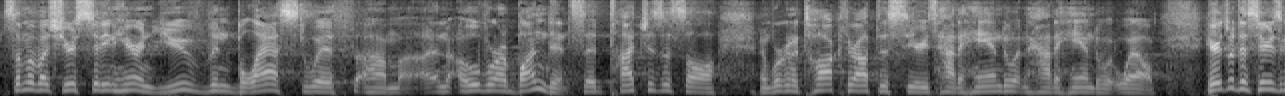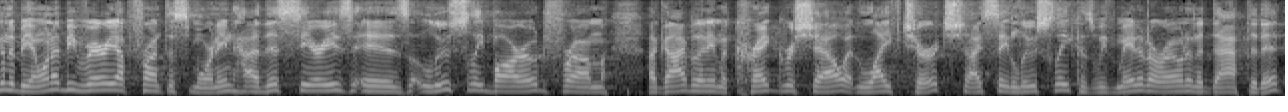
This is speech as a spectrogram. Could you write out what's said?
Some of us, you're sitting here and you've been blessed with um, an overabundance. It touches us all. And we're going to talk throughout this series how to handle it and how to handle it well. Here's what this series is going to be. I want to be very upfront this morning. Uh, this series is loosely borrowed from a guy by the name of Craig Groeschel at Life Church. I say loosely because we've made it our own and adapted it.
